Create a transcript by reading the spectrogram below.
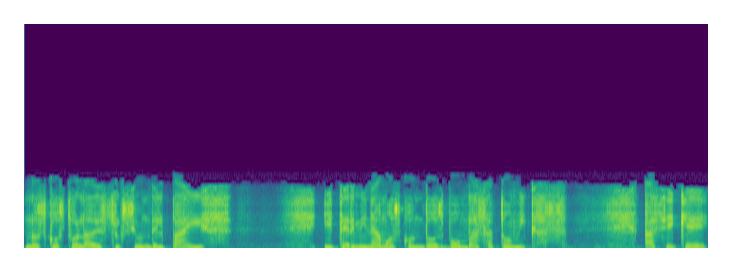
Nos costó la destrucción del país y terminamos con dos bombas atómicas. Así que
